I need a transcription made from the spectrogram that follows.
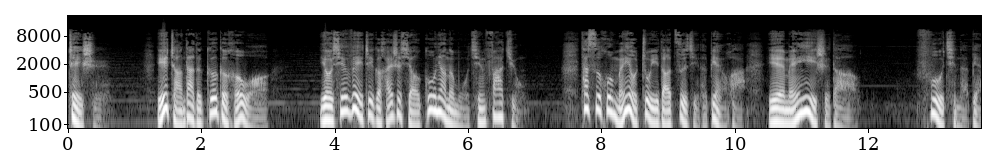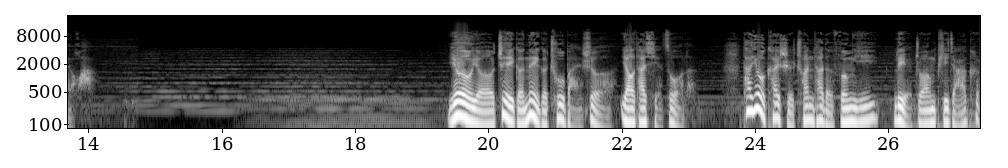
这时，已长大的哥哥和我，有些为这个还是小姑娘的母亲发窘。他似乎没有注意到自己的变化，也没意识到父亲的变化。又有这个那个出版社邀他写作了，他又开始穿他的风衣、列装、皮夹克，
